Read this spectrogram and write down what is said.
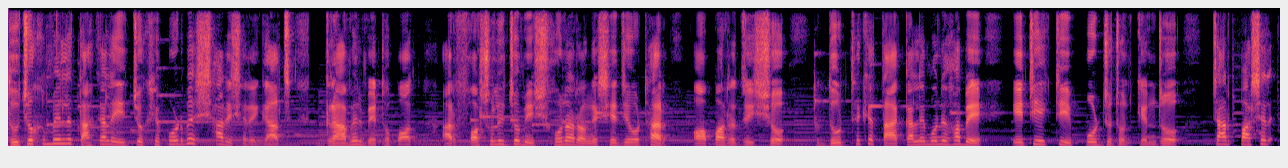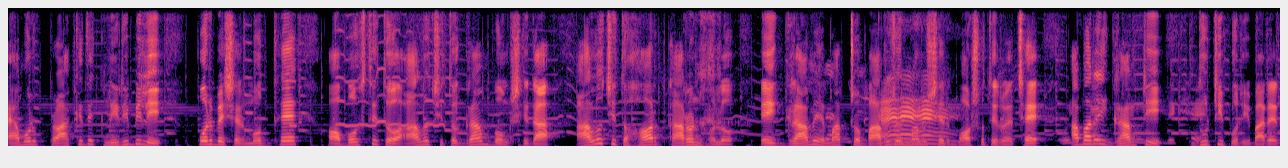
দু চোখ মেলে তাকালেই চোখে পড়বে সারি সারি গাছ, গ্রামের মেঠো পথ আর ফসলের জমি সোনা রঙে সেজে ওঠার অপার দৃশ্য। দূর থেকে তাকালে মনে হবে এটি একটি পর্যটন কেন্দ্র। চারপাশের এমন প্রাকৃতিক নিরিবিলি পরিবেশের মধ্যে অবস্থিত আলোচিত গ্রাম বংশীদা আলোচিত হওয়ার কারণ হলো, এই গ্রামে মাত্র বারো জন মানুষের বসতি রয়েছে, আবার এই গ্রামটি দুটি পরিবারের।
